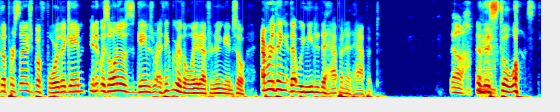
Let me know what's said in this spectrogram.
the percentage before the game and it was one of those games where i think we were the late afternoon game so everything that we needed to happen had happened oh, and they still lost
